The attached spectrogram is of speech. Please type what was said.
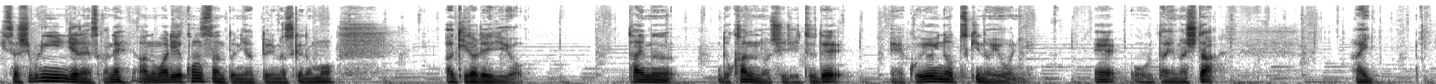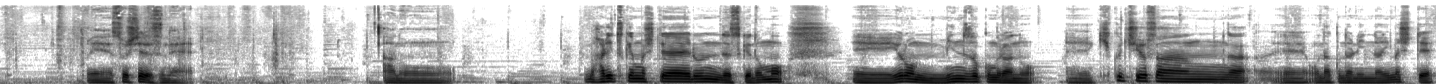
久しぶりにいいんじゃないですかね。あの割合コンスタントにやっておりますけども「アキラレディオ」タイムドカンのシリーズで「えー、今宵の月のように」えー、を歌いました。はい、えー、そしてですねあのー、貼り付けもしてるんですけども、えー、世論民族村の、えー、菊池代さんが、えー、お亡くなりになりまして、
